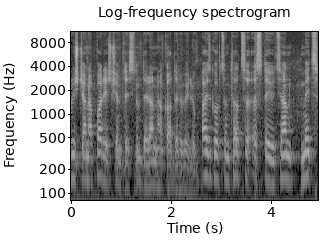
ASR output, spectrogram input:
Ուրիշ ճանապարհ ես չեմ տեսնում դրան հակադրվելու։ Այս գործընթացը ըստ էության մեծ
